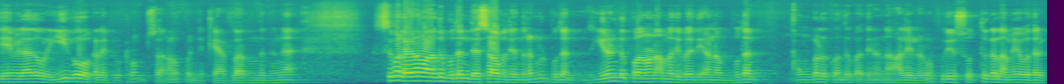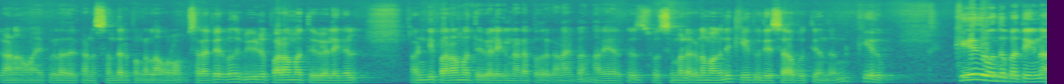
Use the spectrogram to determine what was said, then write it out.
தேவையில்லாத ஒரு ஈகோவை கிளப்பி விட்டுரும். ஸோ அதனால் கொஞ்சம் கேர்ஃபுல்லாக இருந்துக்குங்க. சிம்மலகனமாக வந்து புதன் தசாபதி எந்திரங்கள். புதன் இரண்டு பதினொன்றாம் அதிபதியான புதன் உங்களுக்கு வந்து பார்த்திங்கன்னா நாளில் இருக்கும். புதிய சொத்துக்கள் அமைவதற்கான வாய்ப்புகள் அதற்கான சந்தர்ப்பங்கள்லாம் வரும். சில பேருக்கு வந்து வீடு பராமரித்து வேலைகள் வண்டி பராமரித்து வேலைகள் நடப்பதற்கான வாய்ப்பு நிறையா இருக்குது ஸோ சிம்மலக்னமாக வந்து கேது தேசாபுத்தி அந்த கேது கேது வந்து பார்த்திங்கன்னா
